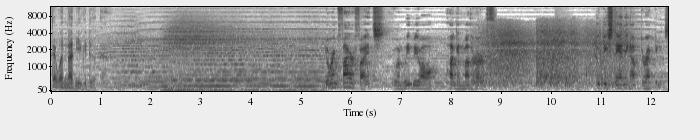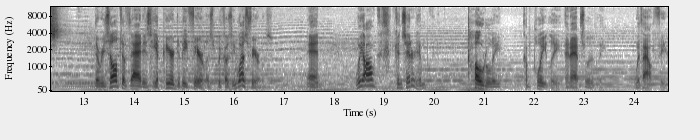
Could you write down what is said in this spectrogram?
there wasn't nothing you could do about it. During firefights, when we'd be all hugging Mother Earth, he'd be standing up directing us. The result of that is he appeared to be fearless because he was fearless. And we all considered him totally, completely, and absolutely without fear.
